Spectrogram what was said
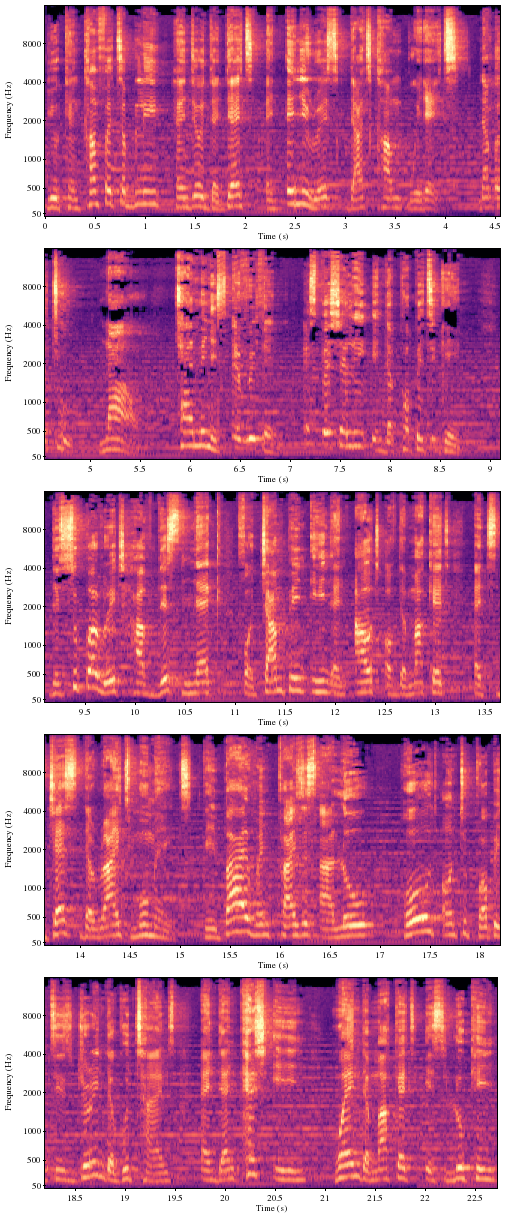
you can comfortably handle the debt and any risk that come with it. Number 2. Now, timing is everything, especially in the property game. The super rich have this knack for jumping in and out of the market at just the right moment. They buy when prices are low, hold onto properties during the good times, and then cash in when the market is looking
